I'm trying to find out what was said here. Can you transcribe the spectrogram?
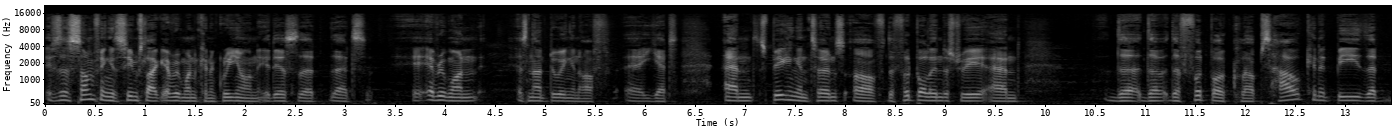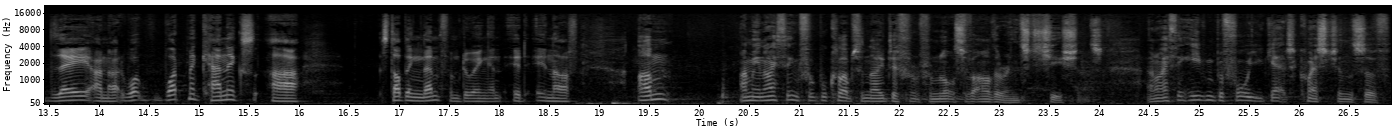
If there's something it seems like everyone can agree on, it is that, that everyone is not doing enough uh, yet. And speaking in terms of the football industry and the, the the football clubs, how can it be that they are not? What what mechanics are stopping them from doing it enough? Um, I mean, I think football clubs are no different from lots of other institutions, and I think even before you get to questions of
